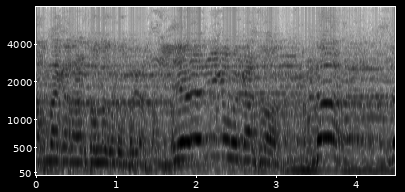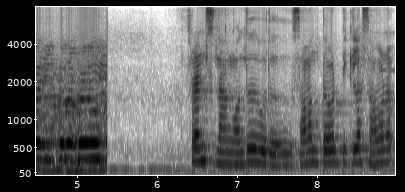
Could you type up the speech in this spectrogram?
அருணாக்கர் அடுத்த கொண்டு போறீங்க நீங்க உங்க காசம் இத்தனை பேர். ஃப்ரெண்ட்ஸ் நாங்கள் வந்து ஒரு செவன் தேர்ட்டிக்கெலாம் செவன்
